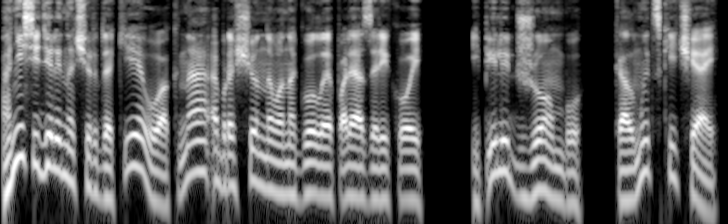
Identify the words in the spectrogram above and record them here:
Они сидели на чердаке у окна, обращенного на голые поля за рекой, и пили джомбу, калмыцкий чай,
